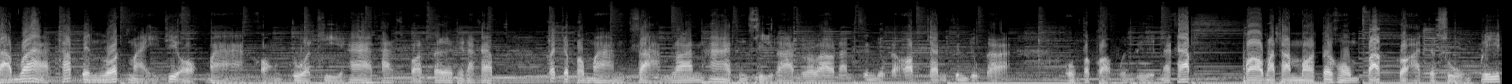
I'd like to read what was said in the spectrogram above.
ถามว่าถ้าเป็นรถใหม่ที่ออกมาของตัว T5 Transporter เนี่ยนะครับ ก็จะประมาณ3ล้าน5ถึง4ล้านราวๆนั้นขึ้นอยู่กับออปชั่นขึ้นอยู่กับองค์ประกอบอื่นๆนะครับ พอมาทำมอเตอร์โฮมปั๊บก็อาจจะสูงปรี๊ด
